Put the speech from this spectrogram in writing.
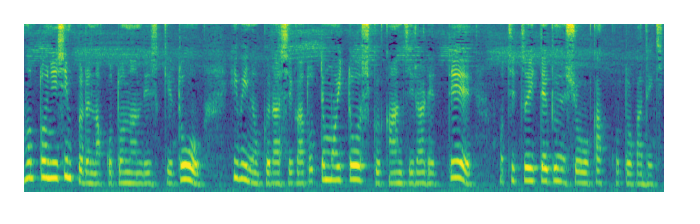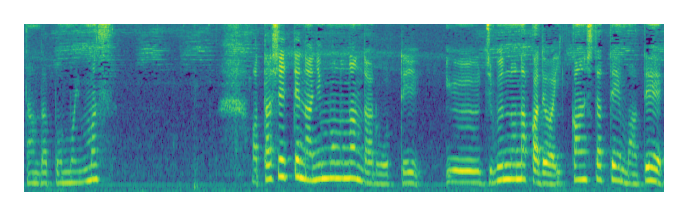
本当にシンプルなことなんですけど日々の暮らしがとても愛おしく感じられて落ち着いて文章を書くことができたんだと思います。私って何者なんだろうっていう自分の中では一貫したテーマで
